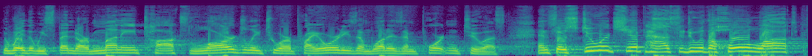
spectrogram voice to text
the way that we spend our money talks largely to our priorities and what is important to us. And so stewardship has to do with a whole lot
